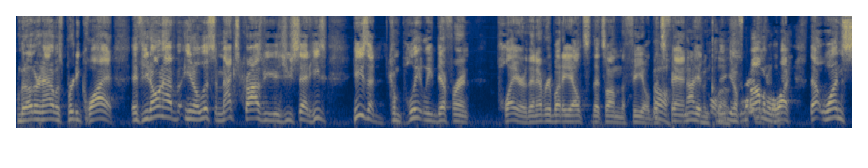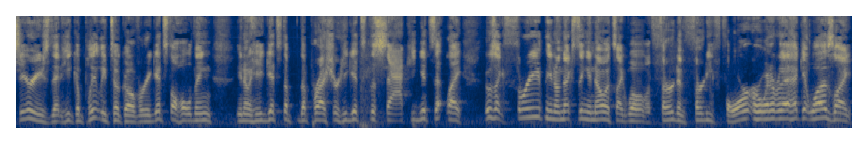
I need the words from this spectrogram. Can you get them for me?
but other than that, it was pretty quiet. If you don't have, you know, listen, Maxx Crosby, as you said, he's he's a completely different player than everybody else that's on the field. That's oh, fantastic. You know, phenomenal watch. That one series that he completely took over. He gets the holding. You know, he gets the the pressure. He gets the sack. He gets that like it was like three. You know, next thing you know, it's like well, third and thirty four or whatever the heck it was. Like,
